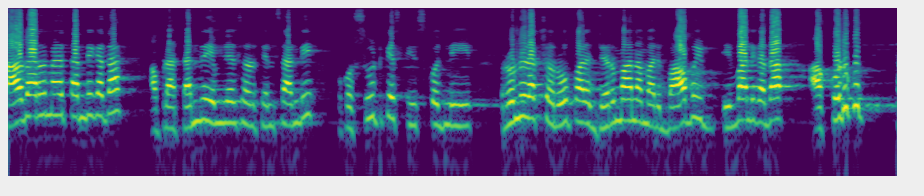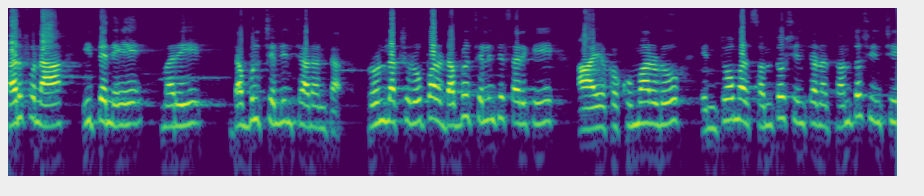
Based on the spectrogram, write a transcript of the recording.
సాధారణమైన తండ్రి కదా? అప్పుడు ఆ తండ్రి ఏం చేశాడో తెలుసా అండి? ఒక సూట్ కేసు తీసుకొని రెండు లక్షల రూపాయల జరిమానా మరి బాబు ఇవ్వాలి కదా? ఆ కొడుకు తరఫున ఇతనే మరి డబ్బులు చెల్లించాడంట. రెండు లక్షల రూపాయల డబ్బులు చెల్లించేసరికి ఆ యొక్క కుమారుడు ఎంతో మరి సంతోషించాడు సంతోషించి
